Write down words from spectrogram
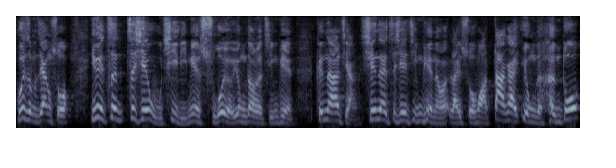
为什么这样说？因为这这些武器里面所有用到的晶片，跟大家讲，现在这些晶片呢来说话，大概用的很多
